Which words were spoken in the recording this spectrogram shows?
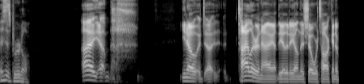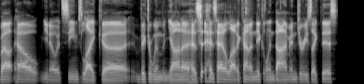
this is brutal. I, um, you know, uh, Tyler and I the other day on the show were talking about how you know it seems like uh, Victor Wembanyama has has had a lot of kind of nickel and dime injuries like this.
